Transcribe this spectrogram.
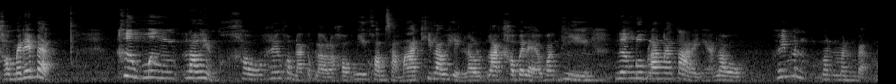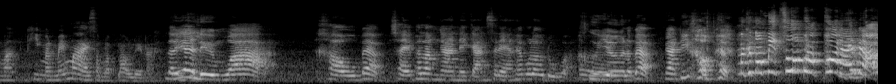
เขาไม่ได้แบบ คือมึงเราเห็นเขาให้ความรักกับเราแล้วเขามีความสามารถที่เราเห็นเรารักเขาไปแล้วบางที เรื่องรูปร่างหน้าตาอะไรเงี้ยเราเฮ้ยมันมันมันแบบบางทีมันไม่มายสำหรับเราเลยนะ แล้วอย่าลืมว่าเขาแบบใช้พลังงานในการแสดงให้พวกเราดูอะเออ คือเยอะแล้วแบบการที่เขาแบบมันก็ต้องมีช่วงพักผ่อนกันแบบ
